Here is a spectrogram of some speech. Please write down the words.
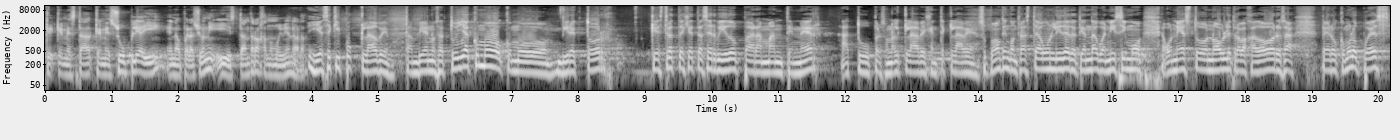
que, me está, que me suple ahí en la operación y, están trabajando muy bien, la verdad. Y ese equipo clave también, o sea, tú ya como, como director, ¿qué estrategia te ha servido para mantener a tu personal clave, gente clave? Supongo que encontraste a un líder de tienda buenísimo, honesto, noble, trabajador, o sea, pero ¿cómo lo puedes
